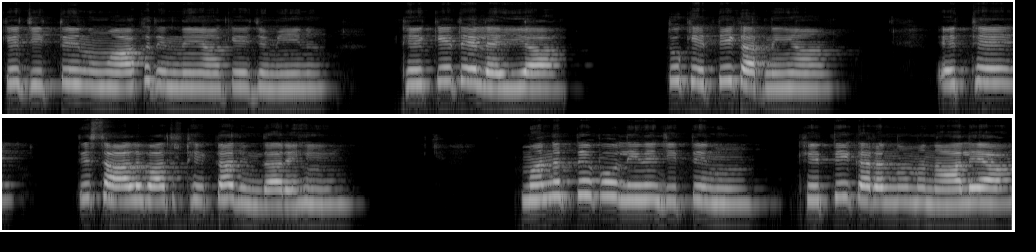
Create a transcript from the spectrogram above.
ਕਿ ਜੀਤੇ ਨੂੰ ਆਖ ਦਿੰਨੇ ਆ ਕਿ ਜ਼ਮੀਨ ਠੇਕੇ ਤੇ ਲਈ ਆ। ਤੂੰ ਖੇਤੀ ਕਰਨੀ ਆ। ਇੱਥੇ ਤੇ ਸਾਲ ਬਾਅਦ ਠੇਕਾ ਦਿੰਦਾ ਰਹੀ। ਮੰਨਤ ਤੇ ਭੋਲੀ ਨੇ ਜੀਤੇ ਨੂੰ ਖੇਤੀ ਕਰਨ ਨੂੰ ਮਨਾ ਲਿਆ।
